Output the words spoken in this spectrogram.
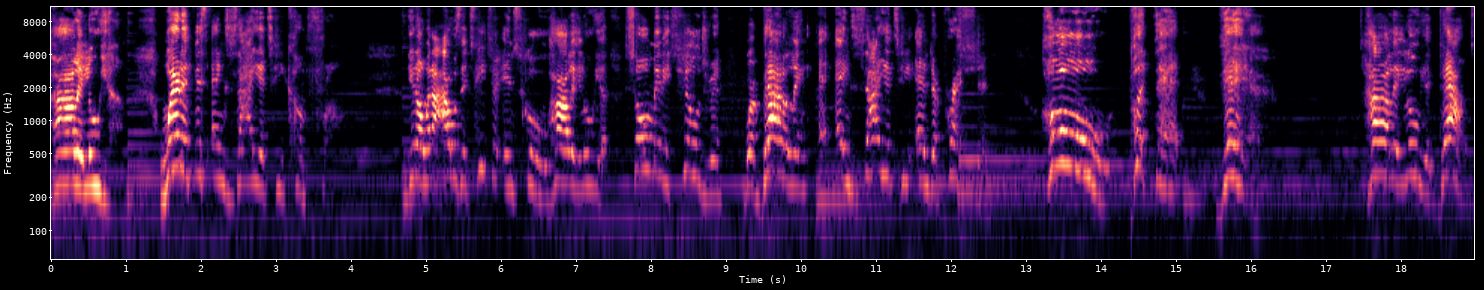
Hallelujah. Where did this anxiety come from? You know, when I, I was a teacher in school, hallelujah, so many children were battling anxiety and depression. Who put that there? Hallelujah. Doubt.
